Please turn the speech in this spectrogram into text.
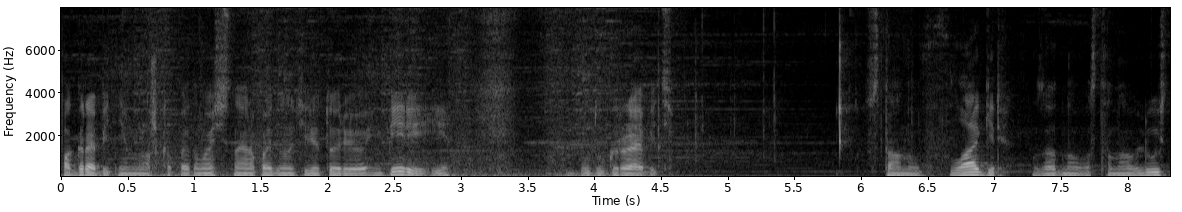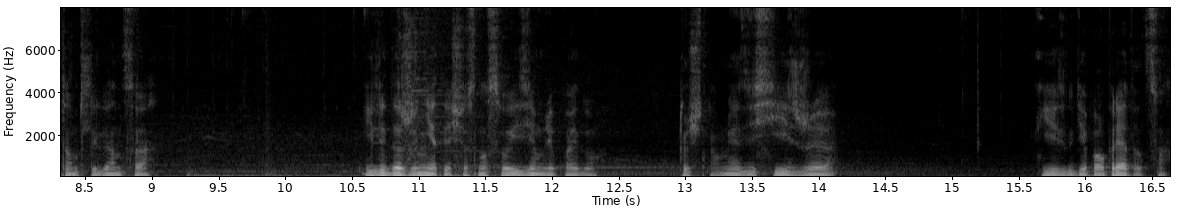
пограбить немножко, поэтому я сейчас, наверное, пойду на территорию Империи и буду грабить. Встану в лагерь, заодно восстановлюсь там с легонца. Или даже нет, я сейчас на свои земли пойду. Точно, у меня здесь есть же... Есть где попрятаться.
